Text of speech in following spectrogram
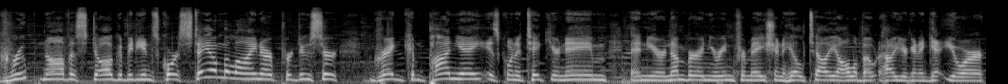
group novice dog obedience course. Stay on the line. Our producer, Greg Campagne, is going to take your name and your number and your information. He'll tell you all about how you're going to get your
